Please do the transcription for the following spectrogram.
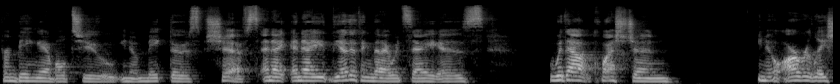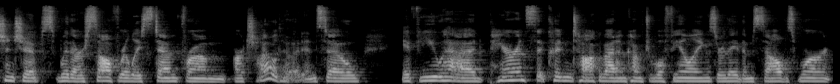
from being able to, you know, make those shifts. And I, and I, the other thing that I would say is, without question, you know, our relationships with ourself really stem from our childhood. And so if you had parents that couldn't talk about uncomfortable feelings or they themselves weren't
